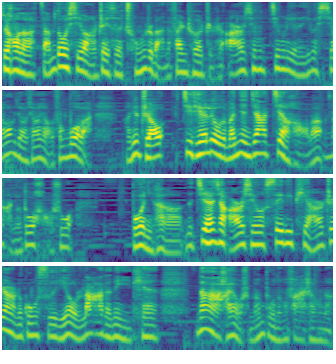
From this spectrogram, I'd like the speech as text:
最后呢，咱们都希望这次重置版的翻车只是 R 星经历了一个小小小小的风波吧。啊，你只要 GTA 六的文件夹建好了，那就都好说。不过你看啊，那既然像 R 星、CDPR 这样的公司也有拉的那一天，那还有什么不能发生呢？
